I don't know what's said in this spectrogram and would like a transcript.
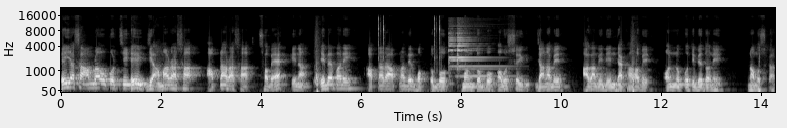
এই আশা আমরাও করছি। এই যে আমার আশা, আপনার আশা, সব এক কিনা, এ ব্যাপারে আপনারা আপনাদের বক্তব্য, মন্তব্য অবশ্যই জানাবেন। আগামী দিন দেখা হবে। অন্য প্রতিবেদনে নমস্কার।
